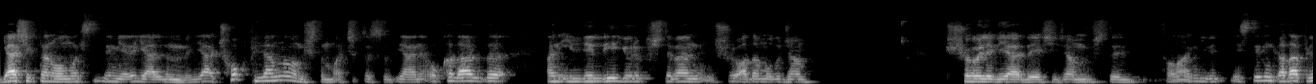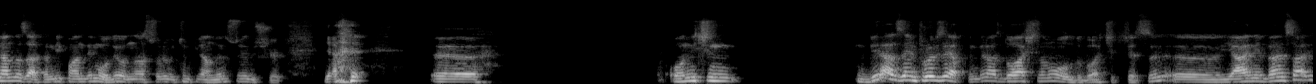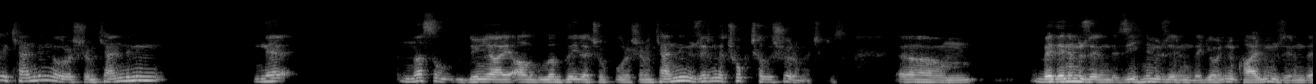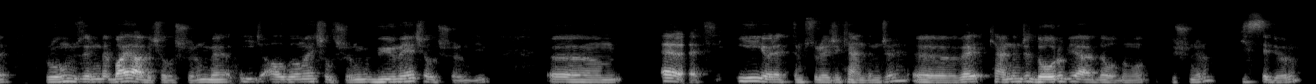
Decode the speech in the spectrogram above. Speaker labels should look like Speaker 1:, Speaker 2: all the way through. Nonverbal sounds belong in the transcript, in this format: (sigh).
Speaker 1: gerçekten olmak istediğim yere geldim mi? Ya çok planlamamıştım açıkçası. Yani o kadar da hani ileriyi görüp işte ben şu adam olacağım, şöyle bir yerde yaşayacağım işte falan gibi istediğin kadar planla zaten bir pandemi oluyor ondan sonra bütün planların suya düşüyor. (laughs) Yani e, onun için biraz improvize yaptım. Biraz doğaçlama oldu bu açıkçası. E, yani ben sadece kendimle uğraşıyorum. Kendimin ne nasıl dünyayı algıladığıyla çok uğraşıyorum. Kendim üzerinde çok çalışıyorum açıkçası. Bedenim üzerinde, zihnim üzerinde, gönlüm, kalbim üzerinde, ruhum üzerinde bayağı bir çalışıyorum ve iyice algılamaya çalışıyorum, büyümeye çalışıyorum diyeyim. Evet, iyi yönettim süreci kendimce ve kendimce doğru bir yerde olduğumu düşünüyorum, hissediyorum.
